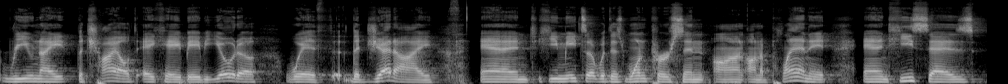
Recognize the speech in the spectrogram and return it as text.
reunite the child, aka Baby Yoda, with the Jedi, and he meets up with this one person on on a planet, and he says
